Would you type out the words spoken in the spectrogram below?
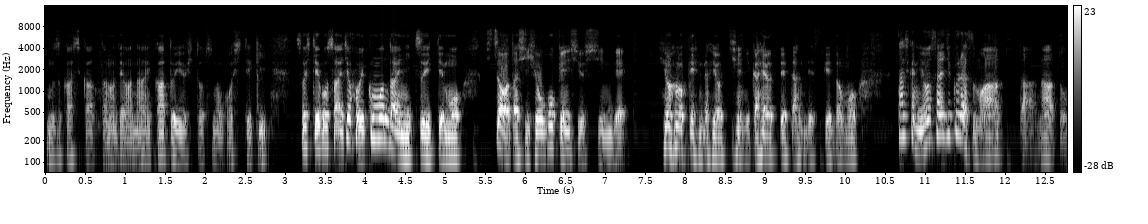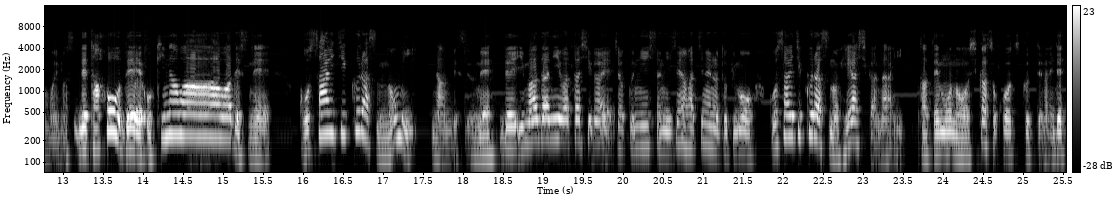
難しかったのではないかという一つのご指摘。そして5歳児保育問題についても、実は私、兵庫県出身で、兵庫県の幼稚園に通ってたんですけども、確かに4歳児クラスもあったなと思います。で、他方で沖縄はですね、5歳児クラスのみなんですよね。で、未だに私が着任した2008年の時も5歳児クラスの部屋しかない建物しかそこを作ってない。で、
